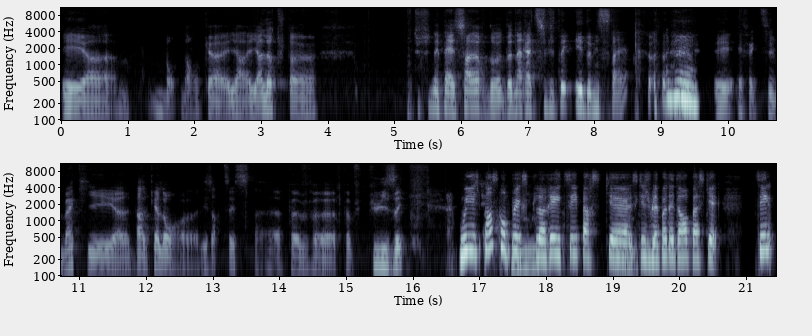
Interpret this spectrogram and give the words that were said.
Et euh, bon, donc, euh, il y, a, là tout un, toute une épaisseur de, narrativité et de mystère. Mm-hmm. et effectivement, qui est euh, dans lequel les artistes peuvent, peuvent puiser. Oui, je pense qu'on peut mm-hmm. explorer, tu sais, parce que mm-hmm. ce que je voulais pas t'être parce que, tu sais,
